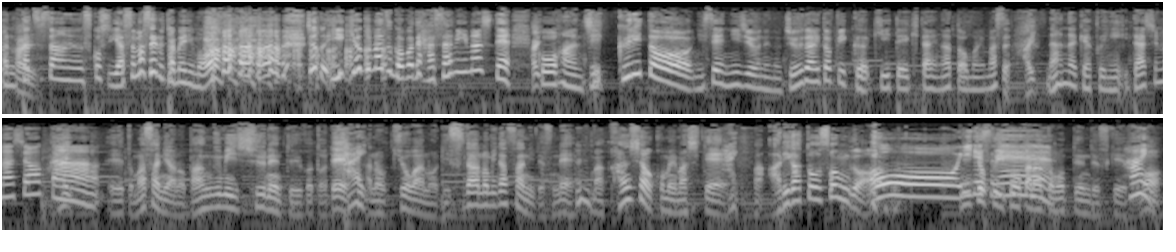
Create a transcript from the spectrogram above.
あの、はい、達さん、少し休ませるためにも ちょっと一曲まずここで挟みまして、はい、後半じっくりと2024年の重大トピック聞いていきたいなと思います。はい、何の曲にいたしましょうか？はい、えっ、ー、とまさにあの番組1周年ということで、はい、あの今日はあのリスナーの皆さんにですね、うん、まあ感謝を込めまして、まあありがとうソングを2曲いこうかなと思ってるんですけれども。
